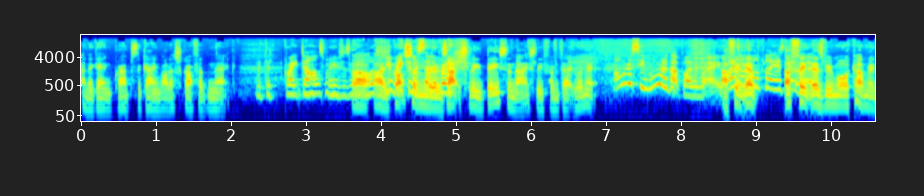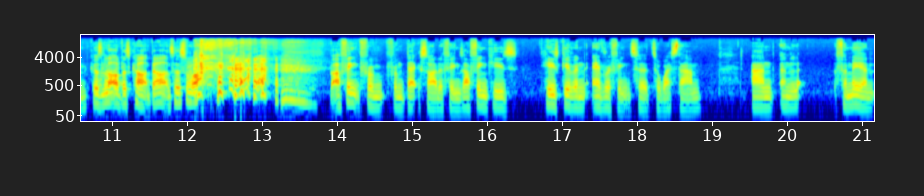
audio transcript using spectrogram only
and again grabs the game by the scruff of the neck. With the great dance moves as well. Uh, What did he's you got make of the some moves actually decent, actually, from Dec, wasn't it? I want to see more of that, by the way. I Why think don't there- more players I think it? there's been more coming because a lot of us can't dance. That's why. but I think from from Dec's side of things, I think he's he's given everything to, to West Ham, and and for me, and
